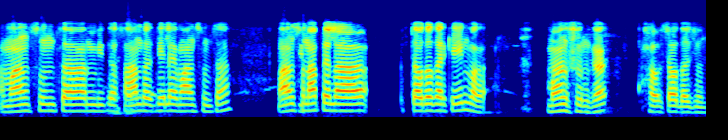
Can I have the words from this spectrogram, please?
मान्सूनचा मी तसा अंदाज दिलाय मान्सूनचा. मान्सून आपल्याला चौदा तारखेला येईन बघा. मान्सून का? हो चौदा जून.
